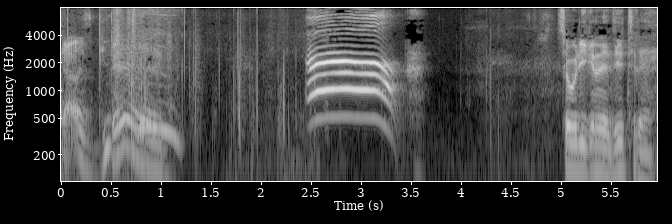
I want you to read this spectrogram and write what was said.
That was good. Oh! So what are you gonna do today?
